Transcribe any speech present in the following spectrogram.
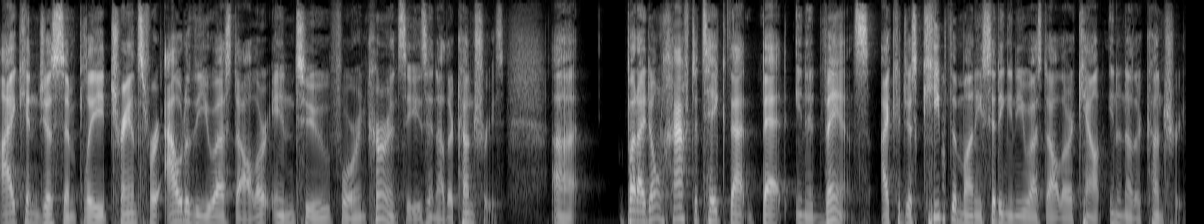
I can just simply transfer out of the US dollar into foreign currencies in other countries. Uh, but I don't have to take that bet in advance. I could just keep the money sitting in a US dollar account in another country.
